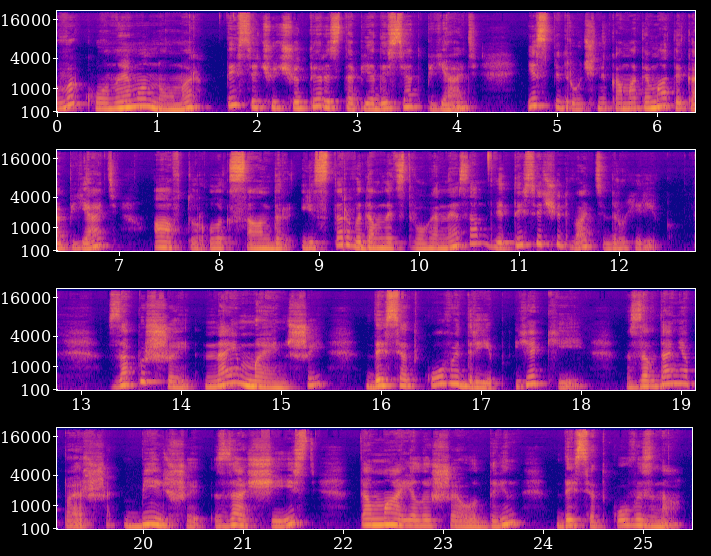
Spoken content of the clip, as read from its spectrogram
Виконуємо номер 1455 із підручника Математика 5, автор Олександр Істер, видавництво Генеза 2022 рік. Запиши найменший десятковий дріб, який завдання перше більший за 6 та має лише один десятковий знак.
